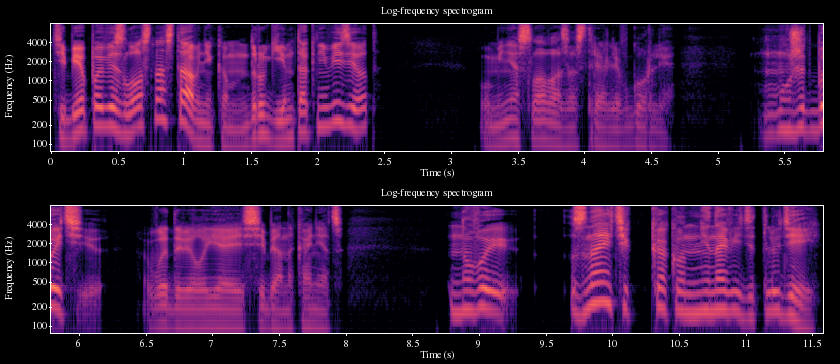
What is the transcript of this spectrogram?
Тебе повезло с наставником, другим так не везет». У меня слова застряли в горле. «Может быть...» — выдавил я из себя наконец. «Но вы знаете, как он ненавидит людей?»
